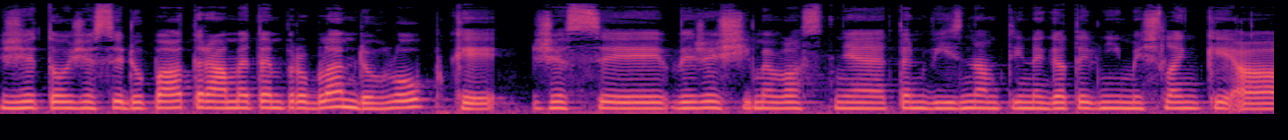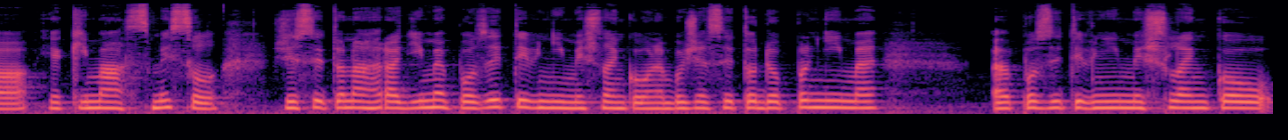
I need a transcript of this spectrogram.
že to, že si dopátráme ten problém do hloubky, že si vyřešíme vlastně ten význam té negativní myšlenky a jaký má smysl, že si to nahradíme pozitivní myšlenkou nebo že si to doplníme eh, pozitivní myšlenkou,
